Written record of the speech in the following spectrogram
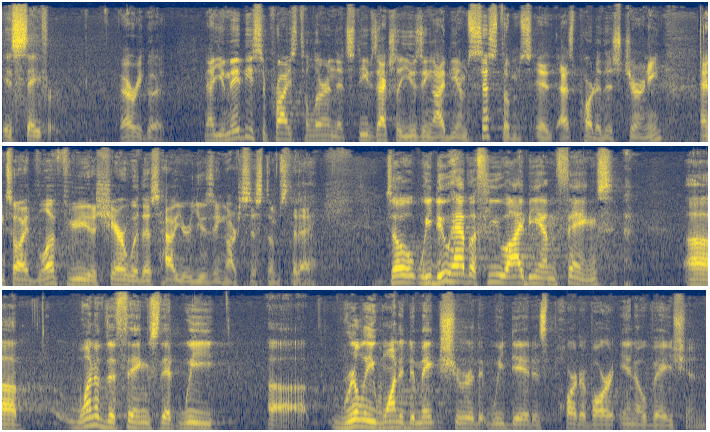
is safer. Very good. Now, you may be surprised to learn that Steve's actually using IBM systems as part of this journey. And so I'd love for you to share with us how you're using our systems today. So, we do have a few IBM things. Uh, one of the things that we uh, really wanted to make sure that we did as part of our innovation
